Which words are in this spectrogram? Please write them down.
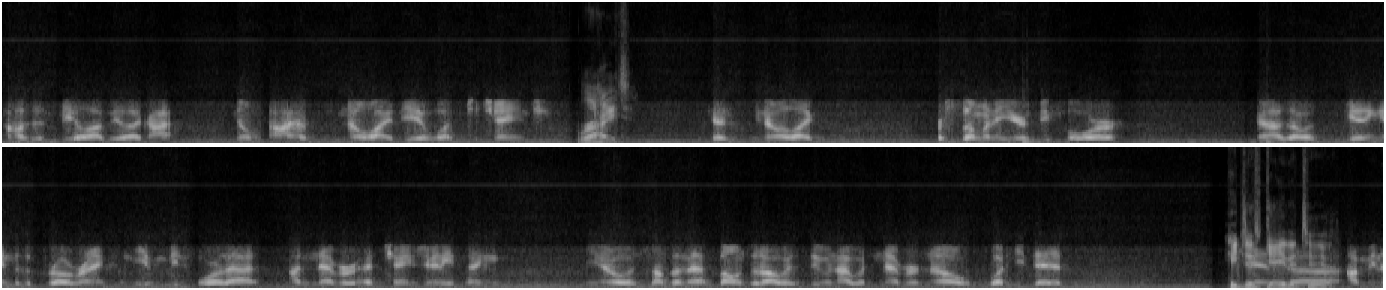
How does it feel?" I'd be like, "I, you know, I have no idea what to change." Right. Because you know, like for so many years before, as I was getting into the pro ranks, and even before that, I never had changed anything you know, it's something that Bones would always do, and I would never know what he did. He just and, gave it to uh, you. I mean,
